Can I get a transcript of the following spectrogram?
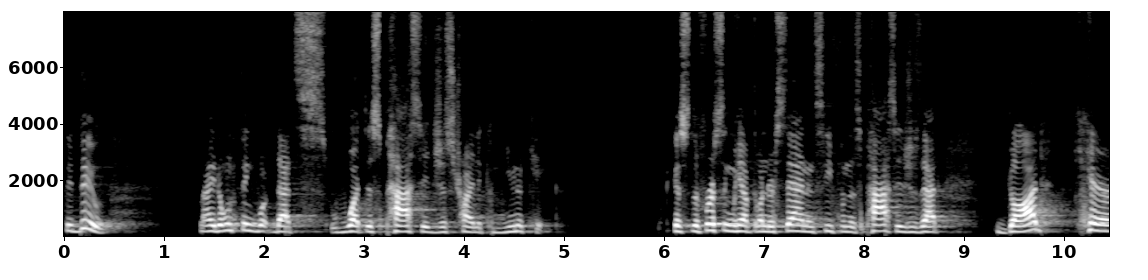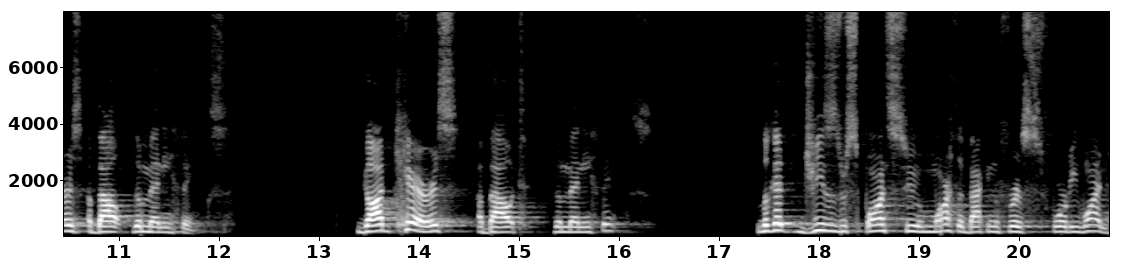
to do. And I don't think what that's what this passage is trying to communicate. Because the first thing we have to understand and see from this passage is that God cares about the many things. God cares about the many things. Look at Jesus' response to Martha back in verse 41.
